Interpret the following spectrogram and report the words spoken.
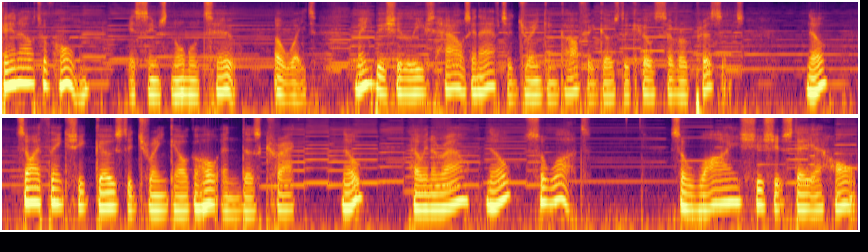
Getting out of home, it seems normal too. Oh wait, maybe she leaves house and after drinking coffee goes to kill several persons. No? So I think she goes to drink alcohol and does crack. No? Hanging around? No? So what? So why she should stay at home?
